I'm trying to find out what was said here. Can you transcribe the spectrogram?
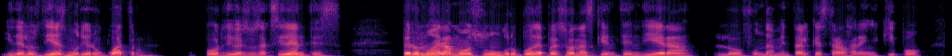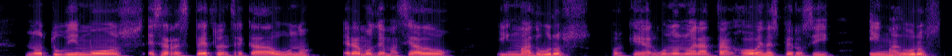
y de los 10 murieron 4 por diversos accidentes, pero no éramos un grupo de personas que entendiera lo fundamental que es trabajar en equipo, no tuvimos ese respeto entre cada uno, éramos demasiado inmaduros, porque algunos no eran tan jóvenes, pero sí inmaduros.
